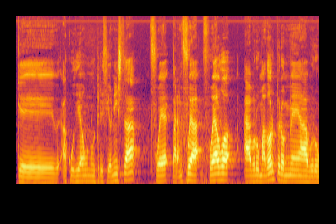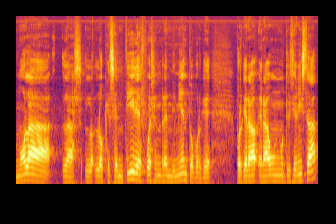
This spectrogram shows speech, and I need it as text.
que acudí a un nutricionista fue, para mí fue, fue algo abrumador, pero me abrumó la- las- lo, lo que sentí después en rendimiento, porque, porque era, era un nutricionista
